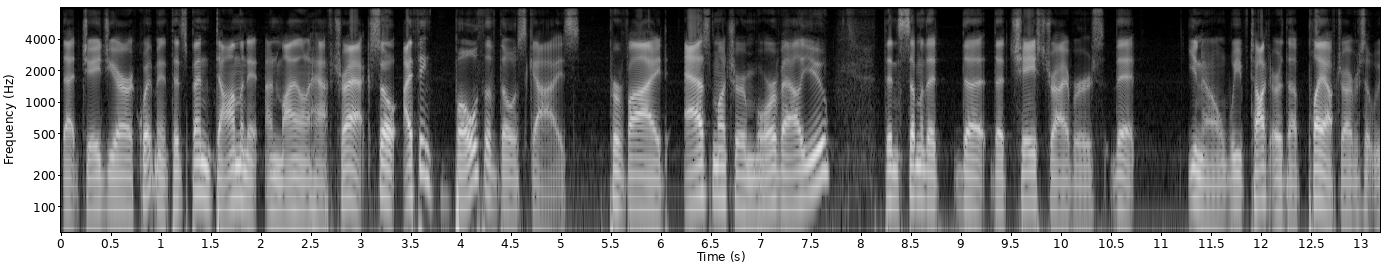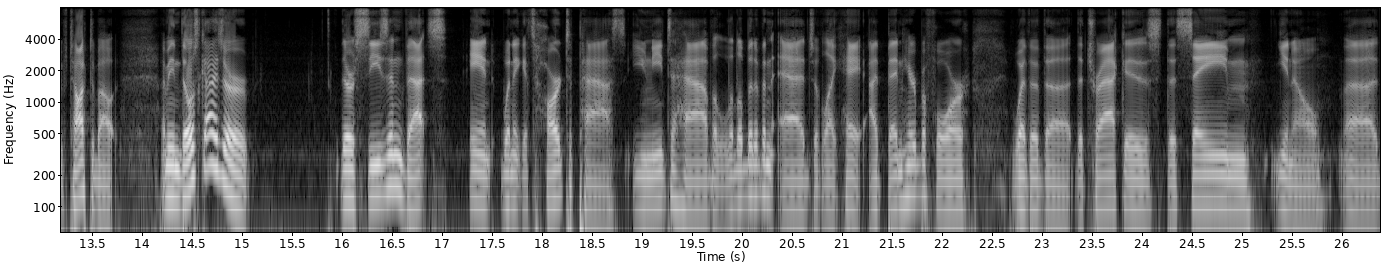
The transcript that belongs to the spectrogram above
that JGR equipment that's been dominant on mile and a half tracks. So I think both of those guys provide as much or more value than some of the, the, the chase drivers that you know we've talked or the playoff drivers that we've talked about. I mean, those guys are they're seasoned vets and when it gets hard to pass, you need to have a little bit of an edge of like, hey, I've been here before. Whether the the track is the same, you know, uh,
